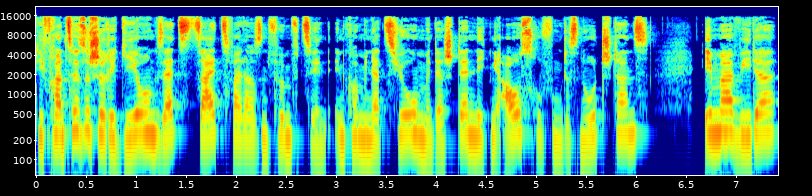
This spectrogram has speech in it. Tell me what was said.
Die französische Regierung setzt seit 2015 in Kombination mit der ständigen Ausrufung des Notstands immer wieder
